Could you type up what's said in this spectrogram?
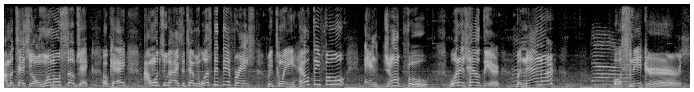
I'm gonna test you on one more subject, okay? I want you guys to tell me what's the difference between healthy food and junk food. What is healthier, banana or Snickers?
